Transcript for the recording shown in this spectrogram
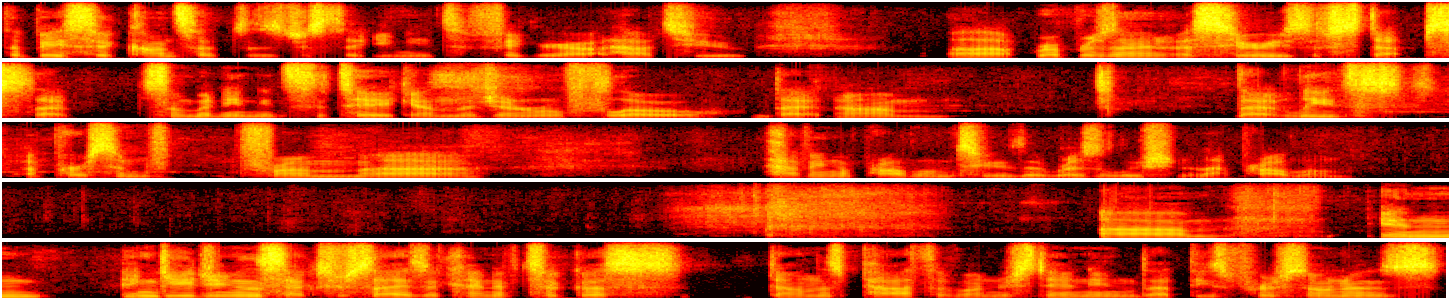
The basic concept is just that you need to figure out how to uh, represent a series of steps that somebody needs to take and the general flow that um, that leads a person from uh, having a problem to the resolution of that problem. Um, in engaging in this exercise, it kind of took us down this path of understanding that these personas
